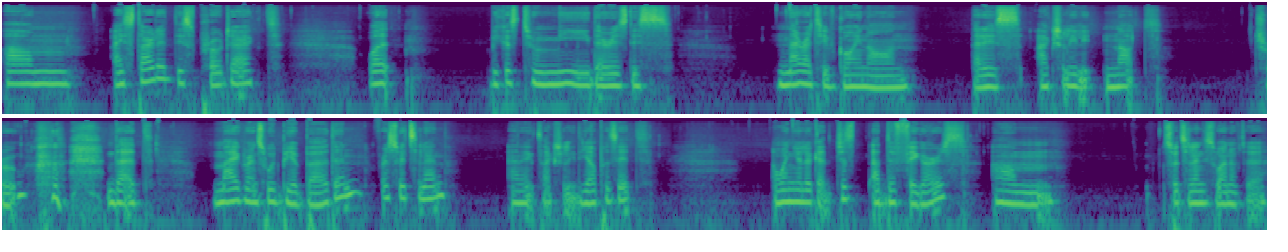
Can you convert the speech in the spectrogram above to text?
Um, I started this project, well, because to me, there is this narrative going on that is actually not true, that migrants would be a burden for Switzerland, and it's actually the opposite. When you look at just at the figures, um, Switzerland is one of the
